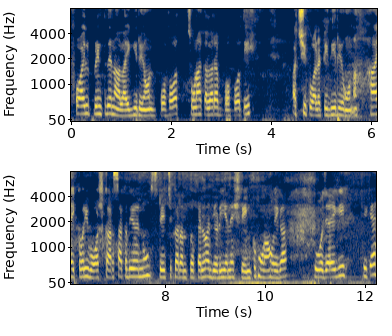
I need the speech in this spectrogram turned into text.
ਫੋਇਲ ਪ੍ਰਿੰਟ ਦੇ ਨਾਲ ਆਏਗੀ ਰਿਓਨ ਬਹੁਤ ਸੋਹਣਾ ਕਲਰ ਹੈ ਬਹੁਤ ਹੀ ਅੱਛੀ ਕੁਆਲਿਟੀ ਦੀ ਰਿਓਨ ਆ। ਹਾਂ, ਇੱਕ ਵਾਰੀ ਵਾਸ਼ ਕਰ ਸਕਦੇ ਹੋ ਇਹਨੂੰ। ਸਟਿਚ ਕਰਨ ਤੋਂ ਪਹਿਲਾਂ ਜਿਹੜੀ ਇਹਨੇ ਸ਼ਰਿੰਕ ਹੋਣਾ ਹੋਏਗਾ, ਹੋ ਜਾਏਗੀ। ਠੀਕ ਹੈ?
